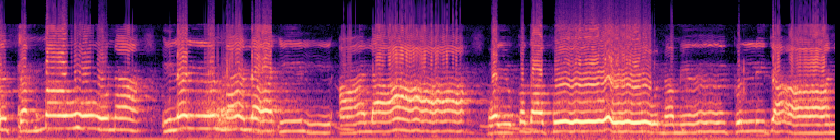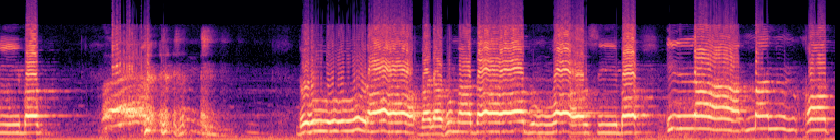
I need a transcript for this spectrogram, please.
يسمعون إلى الملأ الأعلى. ويقذفون من كل جانب. دورا ولهم عذاب واصب إلا من خطف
